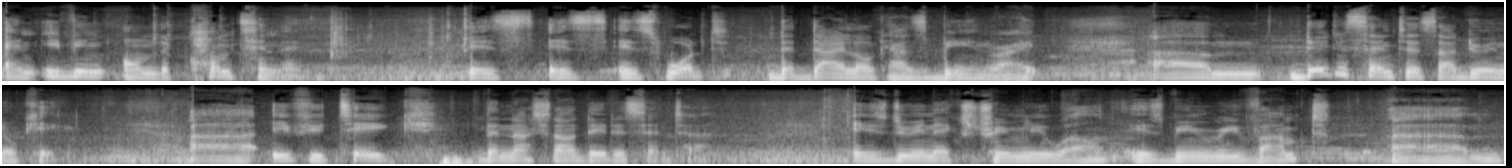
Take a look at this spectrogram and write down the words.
and even on the continent is, is, is what the dialogue has been, right? Um, data centers are doing okay. Uh, if you take the National Data Center, is doing extremely well. It's being revamped. Um,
